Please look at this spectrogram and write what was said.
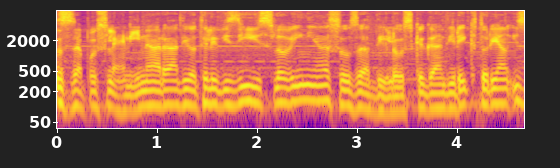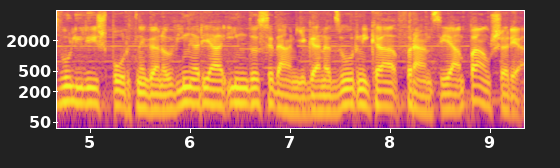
Zaposleni na radio televiziji Slovenija so za delovskega direktorja izvolili športnega novinarja in dosedanjega nadzornika Francija Paušarja.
